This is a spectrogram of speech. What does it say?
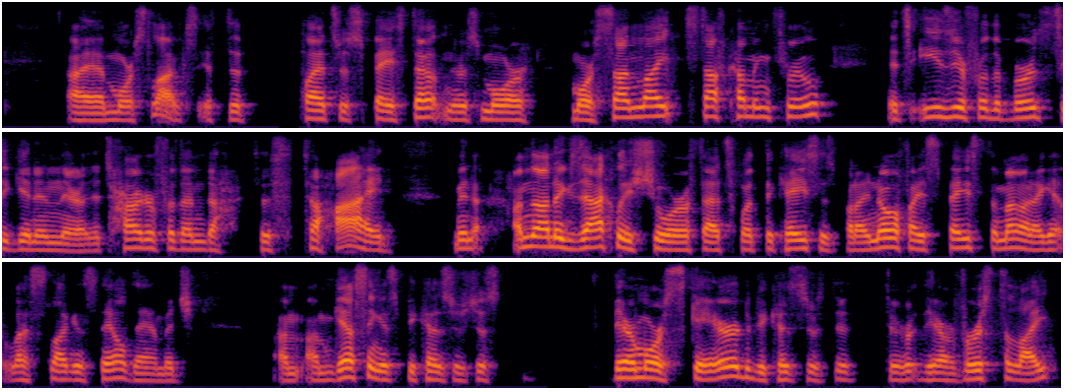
I have more slugs. If the plants are spaced out and there's more, more sunlight stuff coming through, it's easier for the birds to get in there. It's harder for them to, to, to hide. I mean, I'm not exactly sure if that's what the case is, but I know if I space them out, I get less slug and snail damage. I'm, I'm guessing it's because there's just, they're more scared because they're, they're averse to light,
